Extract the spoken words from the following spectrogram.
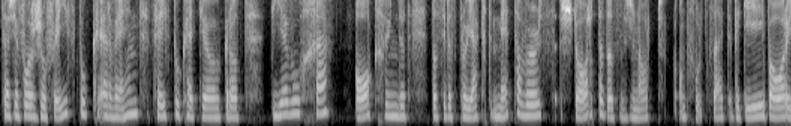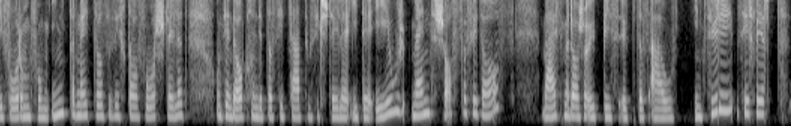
Du hast ja vorher schon Facebook erwähnt. Facebook hat ja gerade diese Woche angekündigt, dass sie das Projekt Metaverse starten. Das ist eine Art, ganz kurz gesagt, eine begehbare Form vom Internet, was sie sich da vorstellen. Und sie haben angekündigt, dass sie 10'000 Stellen in der EU schaffen für das. Weiss man da schon etwas, ob das auch in Zürich sich wird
